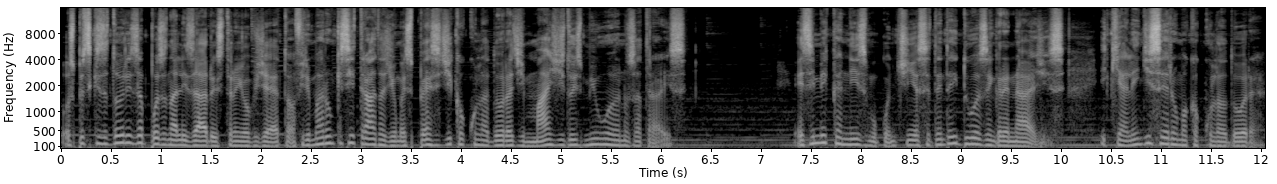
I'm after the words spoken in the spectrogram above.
Os pesquisadores, após analisar o estranho objeto, afirmaram que se trata de uma espécie de calculadora de mais de dois mil anos atrás. Esse mecanismo continha 72 engrenagens e que, além de ser uma calculadora,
